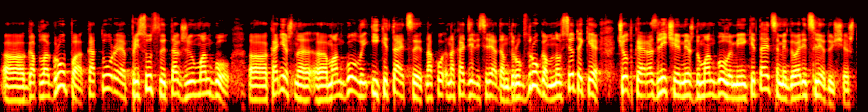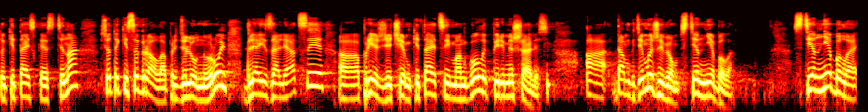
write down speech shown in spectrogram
э, гаплогруппа, которая присутствует также и у монгол. Э, конечно, э, монголы и китайцы находились рядом друг с другом, но все-таки четкое различие между монголами и китайцами говорит следующее, что китайская стена все-таки сыграла определенную роль для изоляции, прежде чем китайцы и монголы перемешались. А там, где мы живем, стен не было. Стен не было,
